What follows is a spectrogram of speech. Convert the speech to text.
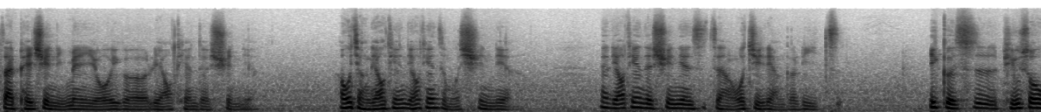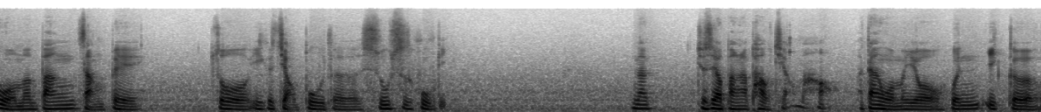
在培训里面有一个聊天的训练，啊，我讲聊天，聊天怎么训练？那聊天的训练是这样，我举两个例子，一个是比如说我们帮长辈做一个脚部的舒适护理，那就是要帮他泡脚嘛，哈，但我们有分一个。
